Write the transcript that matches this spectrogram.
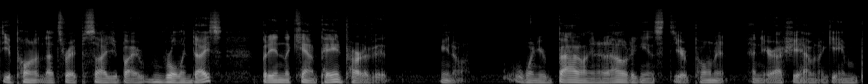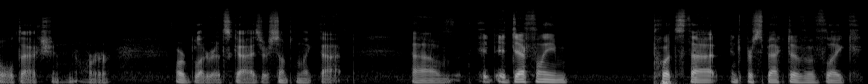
the opponent that's right beside you by rolling dice. But in the campaign part of it, you know, when you're battling it out against your opponent and you're actually having a game of bolt action or or blood red skies or something like that, um, it, it definitely puts that into perspective of like,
